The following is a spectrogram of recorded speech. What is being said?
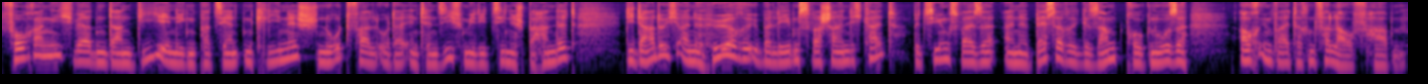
Vorrangig werden dann diejenigen Patienten klinisch, notfall- oder intensivmedizinisch behandelt, die dadurch eine höhere Überlebenswahrscheinlichkeit bzw. eine bessere Gesamtprognose auch im weiteren Verlauf haben.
